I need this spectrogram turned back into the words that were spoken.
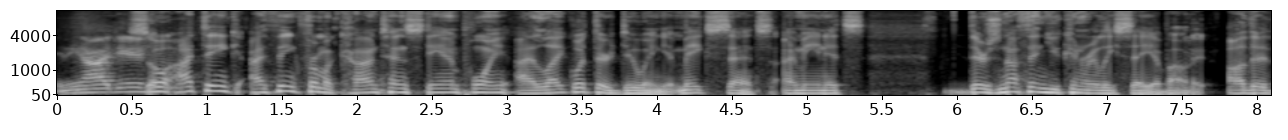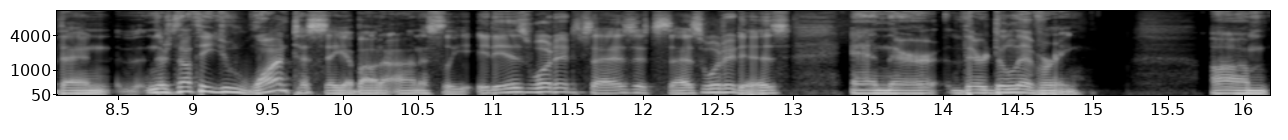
Any idea? So I think I think from a content standpoint, I like what they're doing. It makes sense. I mean, it's there's nothing you can really say about it other than there's nothing you want to say about it honestly. It is what it says. It says what it is and they're they're delivering. Um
